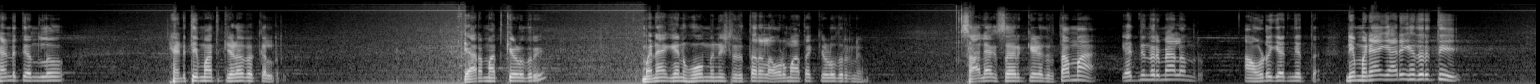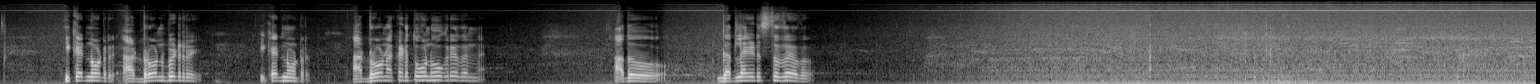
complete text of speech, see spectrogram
ಹೆಂಡತಿ ಅಂದ್ಲು, ಹೆಂಡತಿ ಮಾತು ಕೇಳಬೇಕಲ್ರಿ. ಯಾರ ಮಾತು ಕೇಳಿದ್ರಿ? ಮನ್ಯಾಗ ಏನು ಹೋಮ್ ಮಿನಿಸ್ಟರ್ ಇರ್ತಾರಲ್ಲ, ಅವ್ರ ಮಾತಾಗ ಕೇಳಿದ್ರಿ ನೀವು. ಸಾಲ್ಯಾಗ ಸರ್ ಕೇಳಿದ್ರು, ತಮ್ಮ ಎದ್ದು ನಿಂದ್ರ ಮೇಲೆ ಅಂದರು. ಆ ಹುಡುಗ ಎದ್ದು ನಿತ್ತ ನಿಮ್ಮ ಮನ್ಯಾಗ ಯಾರಿಗೆ ಹೆದರ್ತಿ? ಈ ಕಡೆ ನೋಡ್ರಿ, ಆ ಡ್ರೋನ್ ಬಿಡ್ರಿ. ಈ ಕಡೆ ನೋಡ್ರಿ, ಆ ಡ್ರೋನ್ ಆ ಕಡೆ ತೊಗೊಂಡು ಹೋಗ್ರಿ ಅದನ್ನು. ಅದು ಗದ್ದಲ ಹಿಡಿಸ್ತದೆ ಅದು.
